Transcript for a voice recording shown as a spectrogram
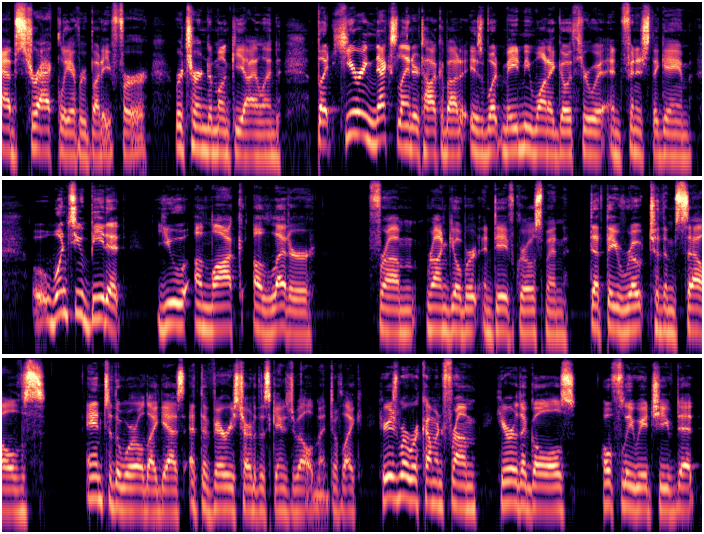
abstractly everybody for Return to Monkey Island. But hearing Nextlander talk about it is what made me want to go through it and finish the game. Once you beat it, you unlock a letter from Ron Gilbert and Dave Grossman that they wrote to themselves and to the world, I guess, at the very start of this game's development of like, here's where we're coming from, here are the goals. Hopefully we achieved it.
